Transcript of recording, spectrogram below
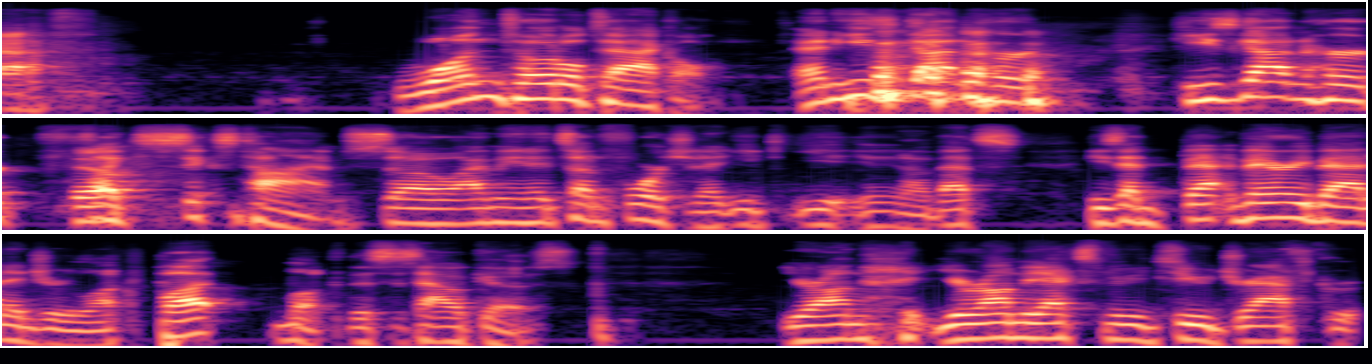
F. one total tackle, and he's gotten hurt. He's gotten hurt Yep. like six times. So I mean, it's unfortunate. You you, you know that's he's had ba- very bad injury luck. But look, this is how it goes. You're on you're on the XV2 draft gr-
